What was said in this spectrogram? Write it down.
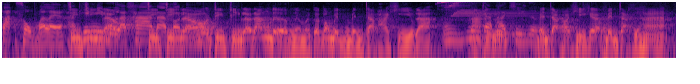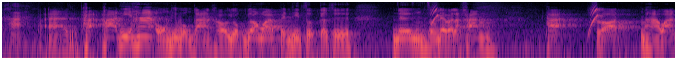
สะสมอะไรคะที่มีมูลค่าจนะริตงอนๆนั้แล้นวจริง ๆ แล้วดั้งเดิมเนี่ยมันก็ต้องเป็นเบญจภาคีอยู่แล้วอืมเบญจภาคีคืออะไรเบญจภาคีก็เบญจคือห้าค่ะ อ่าพระพระที่5องค์ที่วงการเขายกย่องว่าเป็นที่สุดก็คือหนึ่งสมเด็จวัดระฆัง พระรอดมหาวัน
